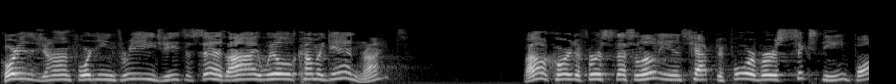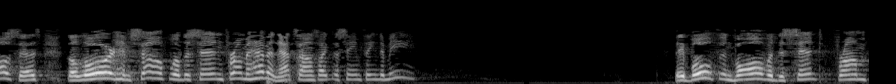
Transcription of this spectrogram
According to John 14:3, Jesus says, "I will come again," right? Well, according to 1 Thessalonians chapter 4 verse 16, Paul says, the Lord himself will descend from heaven. That sounds like the same thing to me. They both involve a descent from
